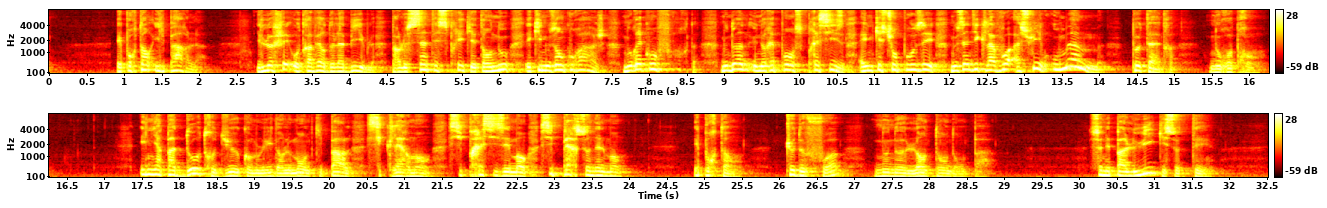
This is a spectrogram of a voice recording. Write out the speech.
Et pourtant, il parle. Il le fait au travers de la Bible, par le Saint-Esprit qui est en nous et qui nous encourage, nous réconforte, nous donne une réponse précise à une question posée, nous indique la voie à suivre ou même, peut-être, nous reprend. Il n'y a pas d'autre Dieu comme lui dans le monde qui parle si clairement, si précisément, si personnellement. Et pourtant, que de fois nous ne l'entendons pas. Ce n'est pas lui qui se tait,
